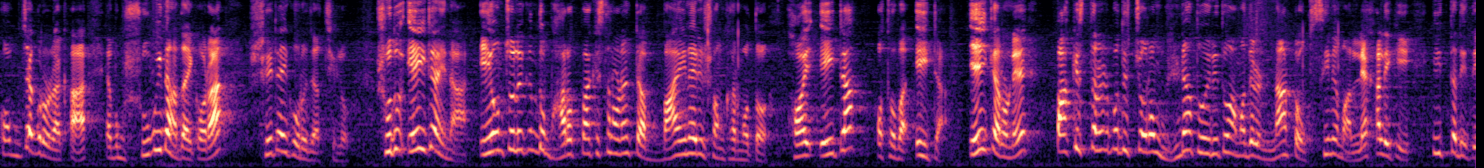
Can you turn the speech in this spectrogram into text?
কবজা করে রাখা এবং সুবিধা আদায় করা, সেটাই করে যাচ্ছিল। শুধু এইটাই না, এই অঞ্চলে কিন্তু ভারত পাকিস্তান অনেকটা বাইনারি সংখ্যার মতো। হয় এইটা অথবা এইটা। এই কারণে পাকিস্তানের প্রতি চরম ঘৃণা তৈরিতেও আমাদের নাটক, সিনেমা, লেখালেখি ইত্যাদিতে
